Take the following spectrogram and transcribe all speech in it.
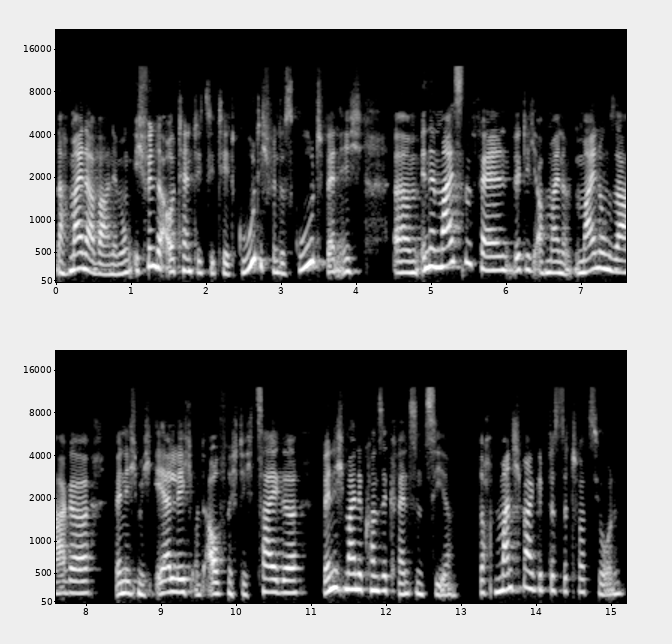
nach meiner Wahrnehmung, ich finde Authentizität gut. Ich finde es gut, wenn ich ähm, in den meisten Fällen wirklich auch meine Meinung sage, wenn ich mich ehrlich und aufrichtig zeige, wenn ich meine Konsequenzen ziehe. Doch manchmal gibt es Situationen,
